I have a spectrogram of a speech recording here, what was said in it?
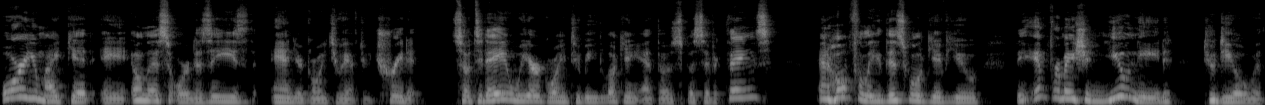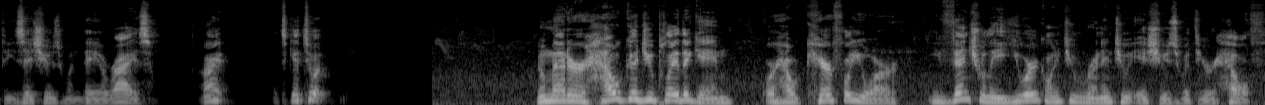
Or you might get a illness or disease and you're going to have to treat it. So today we are going to be looking at those specific things, and hopefully this will give you the information you need to deal with these issues when they arise. All right, let's get to it. No matter how good you play the game or how careful you are, eventually you are going to run into issues with your health.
